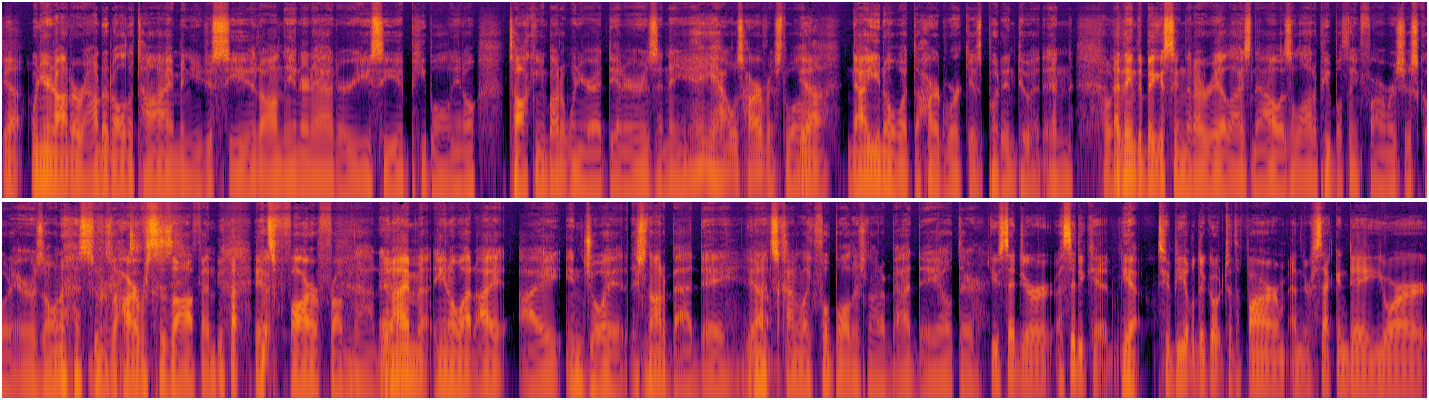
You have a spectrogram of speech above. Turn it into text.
Yeah. when you're not around it all the time and you just see it on the internet or you see people you know talking about it when you're at dinners and hey, hey how was harvest? Well, yeah. now you know what the hard work is put into it, and Totally. I think the biggest thing that I realize now is a lot of people think farmers just go to Arizona as soon as the harvest is off, and Yeah. it's far from that. And I'm, you know what, I I enjoy it. There's not a bad day. And Yeah. it's kind of like football. There's not a bad day out there. you said you're a city kid. Yeah. To be able to go to the farm and your second day you are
